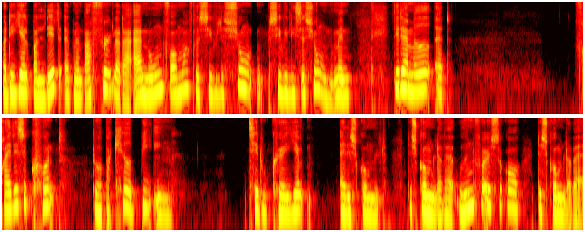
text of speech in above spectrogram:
og det hjælper lidt, at man bare føler, at der er nogen former for civilisation, civilisation. Men det der med, at fra det sekund, du har parkeret bilen, til du kører hjem, er det skummelt. Det er skummelt at være uden for Østergård, det er skummelt at være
